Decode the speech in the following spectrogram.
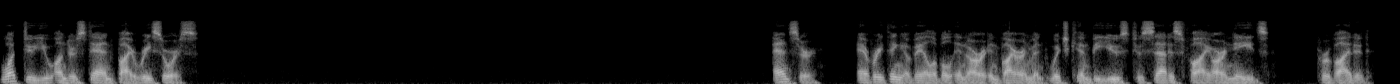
What do you understand by resource? Answer, everything available in our environment which can be used to satisfy our needs, provided,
